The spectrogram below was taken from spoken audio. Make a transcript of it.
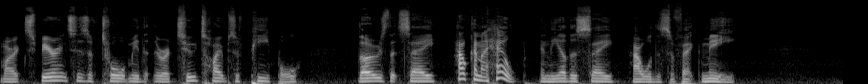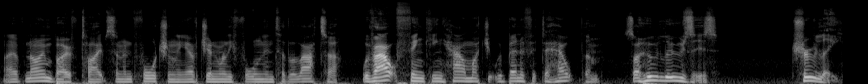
My experiences have taught me that there are two types of people those that say, How can I help? and the others say, How will this affect me? I have known both types, and unfortunately, I've generally fallen into the latter, without thinking how much it would benefit to help them. So who loses? Truly.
